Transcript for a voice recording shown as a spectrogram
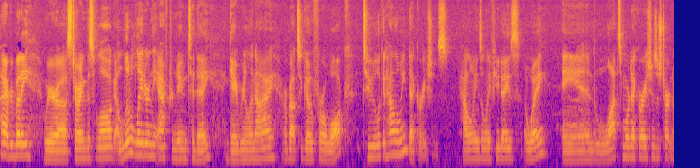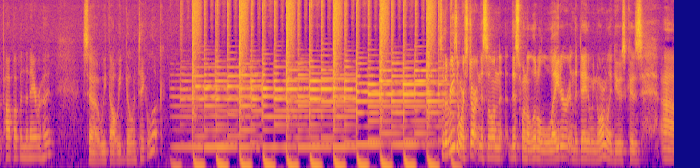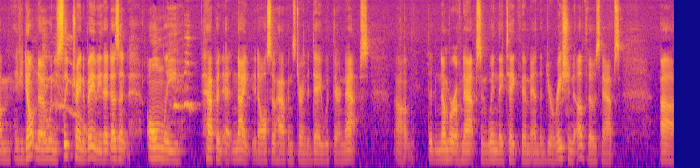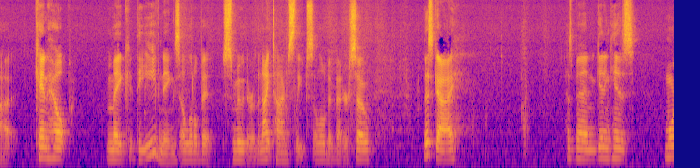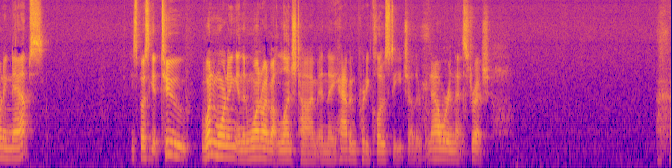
Hi everybody, we're uh, starting this vlog a little later in the afternoon today. Gabriel and I are about to go for a walk to look at Halloween decorations. Halloween's only a few days away and lots more decorations are starting to pop up in the neighborhood. So we thought we'd go and take a look. So the reason we're starting this on this one a little later in the day than we normally do is because um, if you don't know, when you sleep train a baby, that doesn't only happen at night. It also happens during the day with their naps. Um, the number of naps and when they take them and the duration of those naps uh, can help make the evenings a little bit smoother. The nighttime sleeps a little bit better. So this guy has been getting his morning naps. He's supposed to get two, one morning and then one right about lunchtime, and they happen pretty close to each other. But now we're in that stretch.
